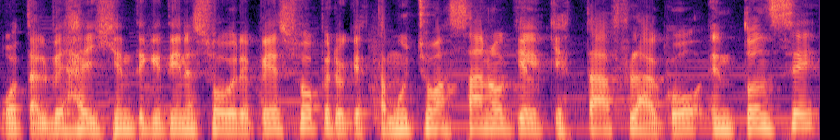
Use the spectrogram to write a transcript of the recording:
o tal vez hay gente que tiene sobrepeso pero que está mucho más sano que el que está flaco. Entonces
